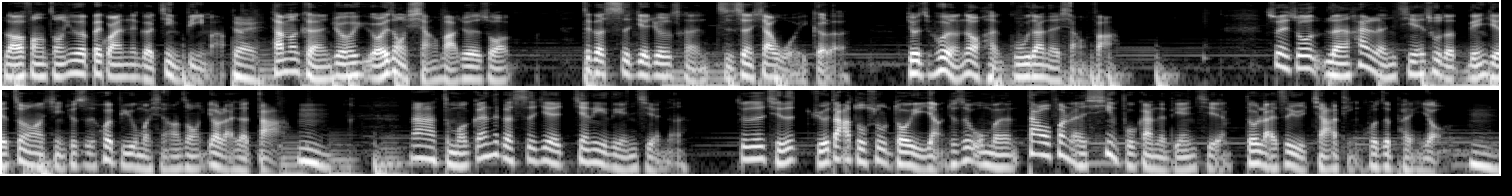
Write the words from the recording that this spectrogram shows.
牢房中，因为被关那个禁闭嘛，对，他们可能就会有一种想法，就是说这个世界就是可能只剩下我一个了，就是会有那种很孤单的想法。所以说，人和人接触的连接重要性，就是会比我们想象中要来得大。嗯，那怎么跟这个世界建立连接呢？就是其实绝大多数都一样，就是我们大部分人幸福感的连接都来自于家庭或者朋友。嗯，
